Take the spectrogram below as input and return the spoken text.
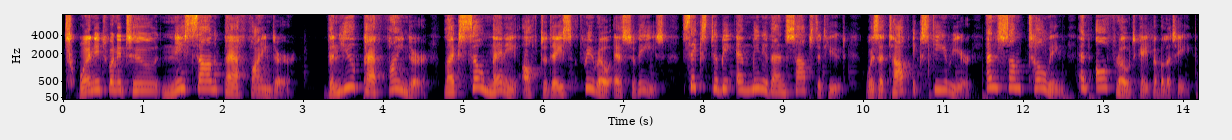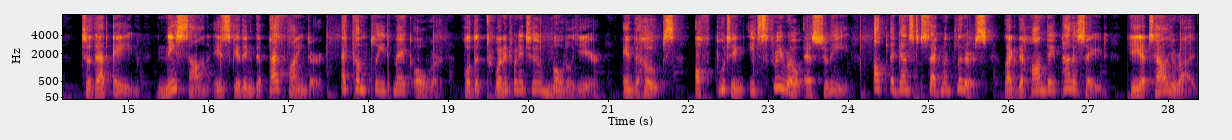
2022 Nissan Pathfinder The new Pathfinder, like so many of today's three-row SUVs, seeks to be a minivan substitute with a tough exterior and some towing and off-road capability. To that aim, Nissan is giving the Pathfinder a complete makeover for the 2022 model year in the hopes of putting its three-row SUV up against segment leaders like the Hyundai Palisade, Kia Telluride,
